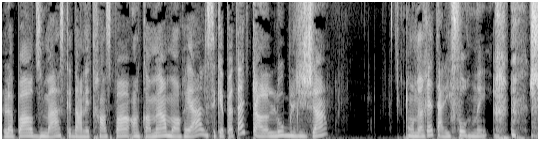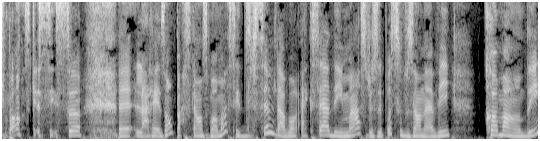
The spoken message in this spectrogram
le port du masque dans les transports en commun à Montréal, c'est que peut-être qu'en l'obligeant on aurait à les fournir. je pense que c'est ça euh, la raison parce qu'en ce moment, c'est difficile d'avoir accès à des masques. Je sais pas si vous en avez commandé.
